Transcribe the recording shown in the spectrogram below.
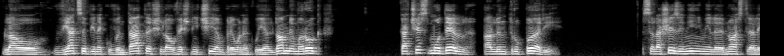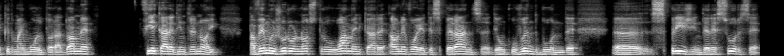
la o viață binecuvântată și la o veșnicie împreună cu El. Doamne, mă rog ca acest model al întrupării să-l așeze în inimile noastre ale cât mai multora. Doamne, fiecare dintre noi avem în jurul nostru oameni care au nevoie de speranță, de un cuvânt bun, de uh, sprijin, de resurse.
